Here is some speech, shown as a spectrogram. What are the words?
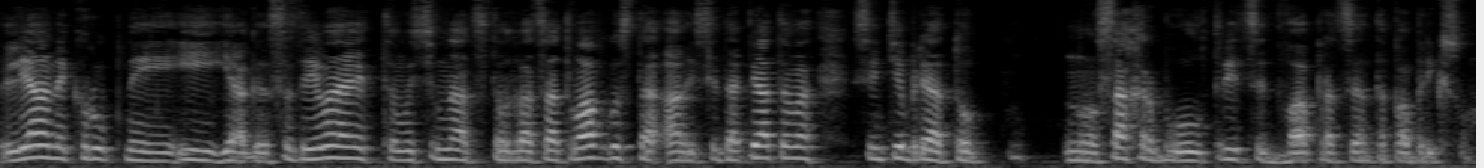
лианы крупные и ягоды. Созревает 18-20 августа, а если до 5 сентября, то ну, сахар был 32% по Бриксу.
